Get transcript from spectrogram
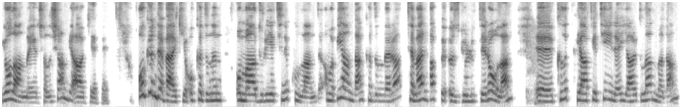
yol almaya çalışan bir AKP. O gün de belki o kadının o mağduriyetini kullandı ama bir yandan kadınlara temel hak ve özgürlükleri olan e, kılık kıyafetiyle yargılanmadan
